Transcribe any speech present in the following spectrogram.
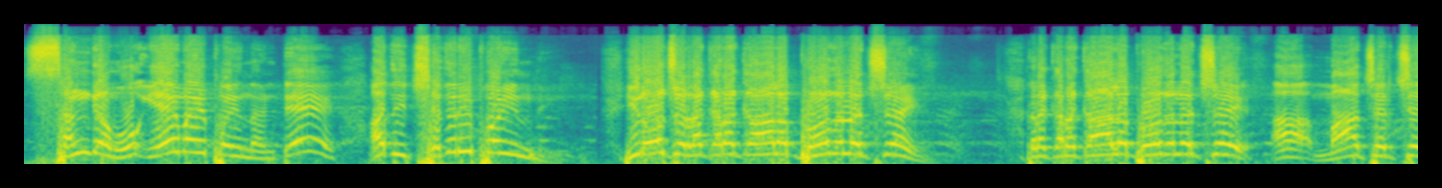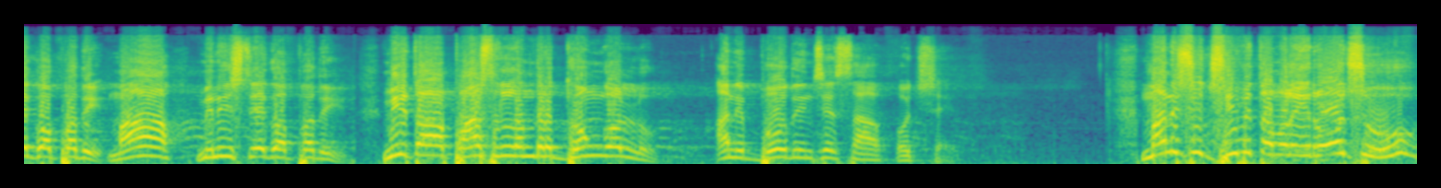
సంఘము ఏమైపోయిందంటే అది చెదిరిపోయింది. ఈరోజు రకరకాల బోధలు వచ్చాయి. రకరకాల బోధలు వచ్చాయి. ఆ మా చర్చే గొప్పది మా మినిస్ట్రే గొప్పది మిగతా పాస్టర్లందరూ దొంగోళ్ళు అని బోధించే సా వచ్చాయి. మనిషి జీవితంలో ఈరోజు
